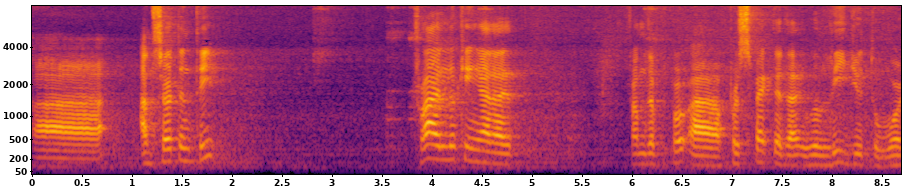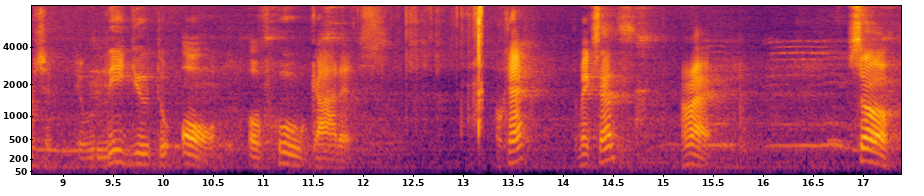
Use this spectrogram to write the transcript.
uh, uncertainty. Try looking at it from the uh, perspective that it will lead you to worship. It will lead you to awe of who God is. Okay, that makes sense. All right. So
